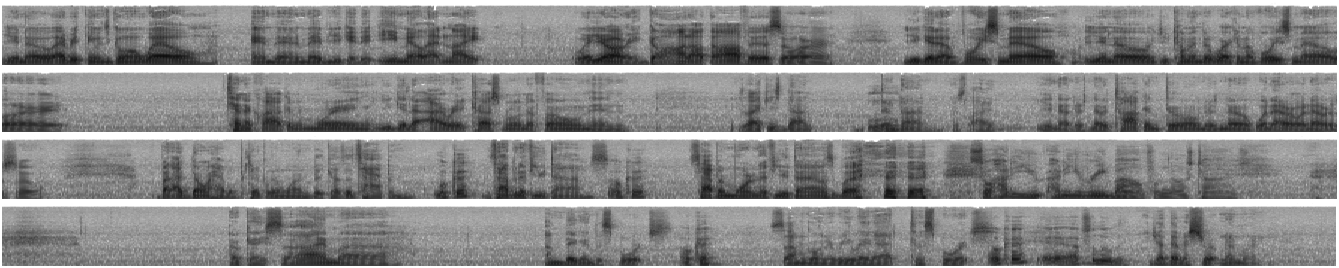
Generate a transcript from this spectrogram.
You know, everything's going well, and then maybe you get an email at night where you're already gone out the office, or you get a voicemail. You know, you come into work in a voicemail, or ten o'clock in the morning, you get an irate customer on the phone, and he's like, he's done. They're Mhm. done. It's like you know, there's no talking to them. There's no whatever, whatever. So, but I don't have a particular one because it's happened. Okay. It's happened a few times. Okay. It's happened more than a few times, but So how do you how do you rebound from those times? okay. So I'm uh, I'm big into sports, Okay. so I'm going to relay that to sports. Okay. Yeah, absolutely. You have to have a short memory.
